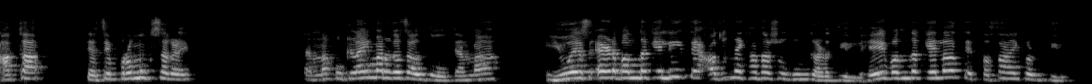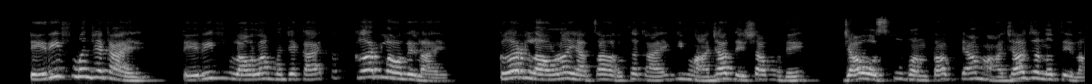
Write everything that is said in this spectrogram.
आका त्याचे प्रमुख सगळे. त्यांना कुठलाही मार्ग चालतो. त्यांना युएस एड बंद केली ते अजून एखादा शोधून काढतील. हे बंद केलं ते तसा हे करतील. टेरिफ म्हणजे काय? टेरिफ लावला म्हणजे काय? तर कर लावलेला आहे. कर लावणं याचा अर्थ काय? की माझ्या देशामध्ये ज्या वस्तू बनतात त्या माझ्या जनतेला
